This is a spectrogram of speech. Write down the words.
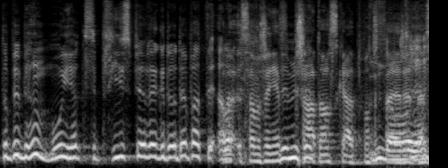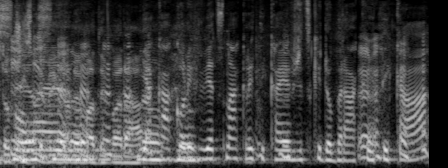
to by byl můj jaksi příspěvek do debaty. Ale, ale samozřejmě vím, v přátelské že... atmosféře no, tento příspěvek do debaty padá. No. Jakákoliv věcná kritika je vždycky dobrá kritika,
